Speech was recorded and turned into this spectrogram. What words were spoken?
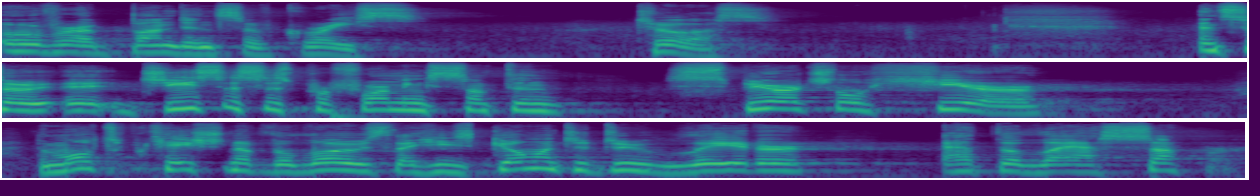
overabundance of grace to us. And so it, Jesus is performing something spiritual here, the multiplication of the loaves that he's going to do later at the Last Supper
